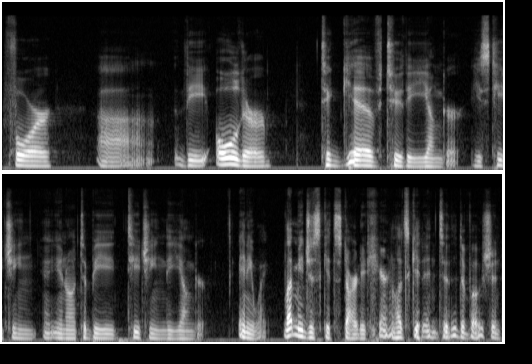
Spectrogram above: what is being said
for uh, the older to give to the younger. He's teaching, you know, to be teaching the younger. Anyway, let me just get started here and let's get into the devotion.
